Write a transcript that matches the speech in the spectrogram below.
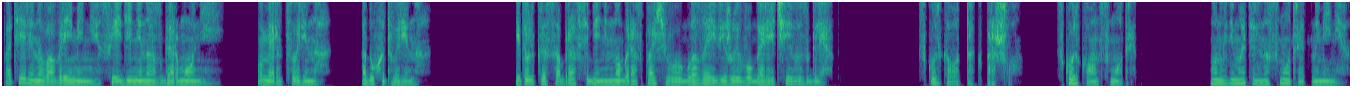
Потеряна во времени, соединена с гармонией, умиротворена, одухотворена. И только собрав себя, немного распахиваю глаза и вижу его горячий взгляд. Сколько вот так прошло? Сколько он смотрит. Он внимательно смотрит на меня,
